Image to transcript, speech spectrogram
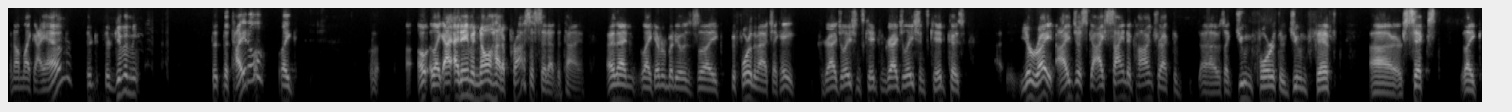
And I'm like, I am. They're they're giving me the, the title. Like, oh, like I, I didn't even know how to process it at the time. And then like everybody was like before the match, like, hey, congratulations, kid, congratulations, kid, because you're right. I just I signed a contract of uh, it was like June 4th or June 5th uh, or sixth. Like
